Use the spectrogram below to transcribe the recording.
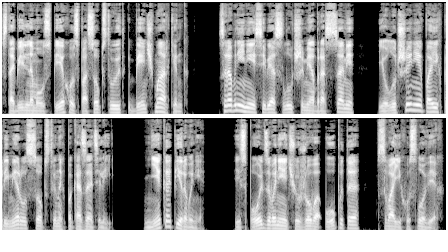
Стабильному успеху способствует бенчмаркинг, сравнение себя с лучшими образцами и улучшение по их примеру собственных показателей, не копирование, использование чужого опыта в своих условиях.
